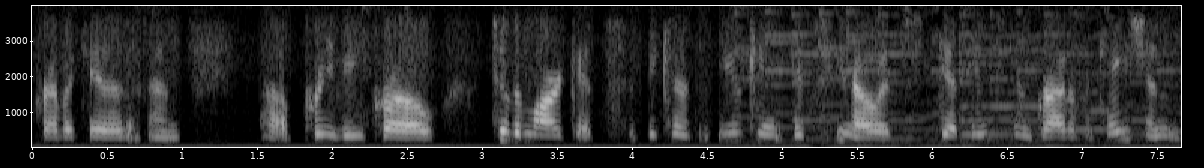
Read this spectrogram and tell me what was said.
Prevacus and uh, Pro to the markets because you can it's you know it's get instant gratification.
